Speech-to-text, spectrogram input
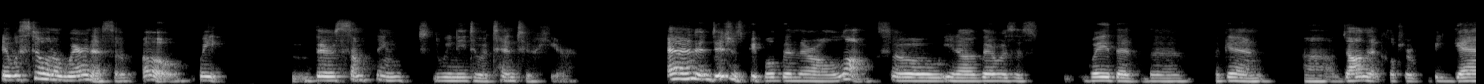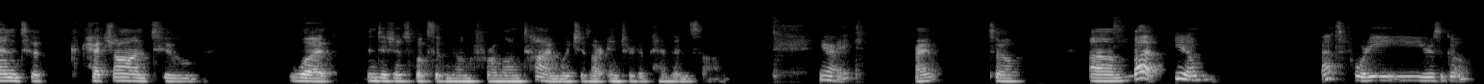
it was still an awareness of, oh, wait, there's something we need to attend to here. And indigenous people have been there all along. So, you know, there was this way that the, again, uh, dominant culture began to catch on to what indigenous folks have known for a long time, which is our interdependence on. You're right. Right. So, um, but you know, that's 40 years ago.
